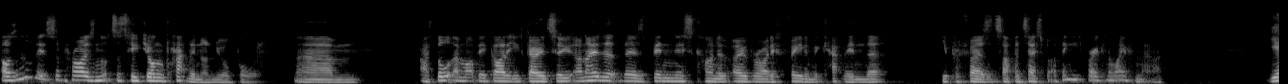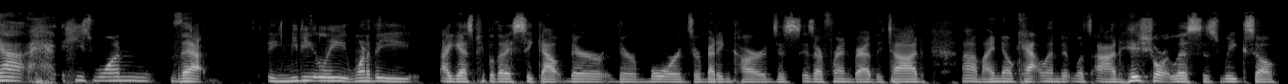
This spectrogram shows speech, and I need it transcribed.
I was a little bit surprised not to see John Catlin on your board. Um, I thought that might be a guy that you'd go to. I know that there's been this kind of overriding feeling with Catlin that he prefers a tougher test, but I think he's broken away from that. Yeah, he's one that immediately one of the I guess people that I seek out their their boards or betting cards is, is our friend Bradley Todd. Um, I know Catlin was on his short list this week, so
